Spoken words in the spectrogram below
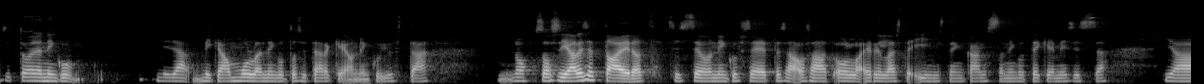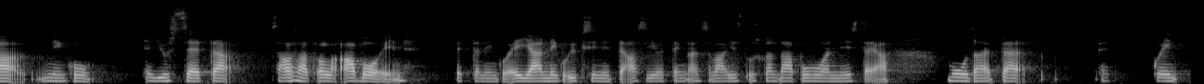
Sitten toinen, niin kuin, mikä on mulle niin kuin tosi tärkeä, on niin kuin just tämä no, sosiaaliset taidot. Siis se on niin kuin se, että sä osaat olla erilaisten ihmisten kanssa niin kuin tekemisissä ja, niin kuin, ja just se, että sä osaat olla avoin, että niin kuin ei jää niin kuin yksin niiden asioiden kanssa, vaan just uskaltaa puhua niistä ja muuta, että, että kun ei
